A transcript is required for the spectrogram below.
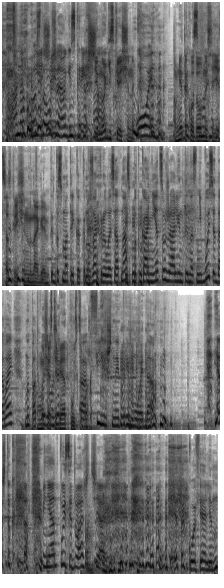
Она просто уже... ноги скрещены. И ноги скрещены. Ой, А мне так удобно сидеть со скрещенными ногами. ты посмотри, как она закрылась от нас под конец уже. Алин, ты нас не бойся, давай мы подходим сейчас уже тебя отпустим а, уже. к финишной прямой, да. Я что, когда меня отпустит ваш чай? Это кофе, Алин.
